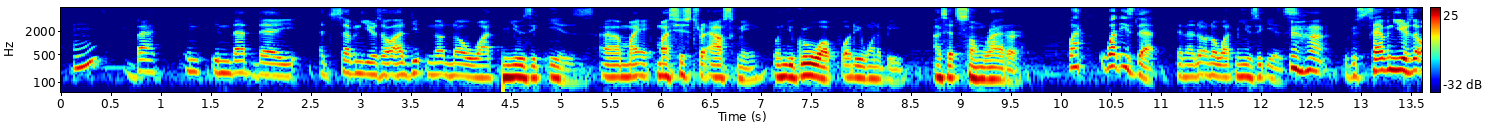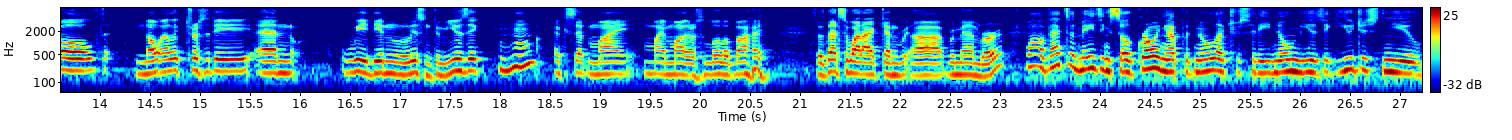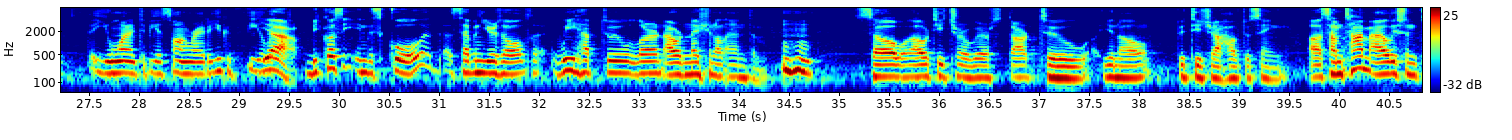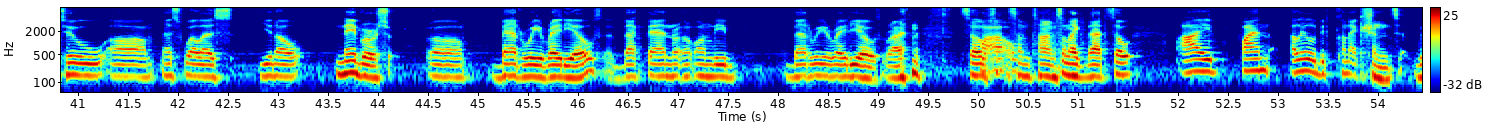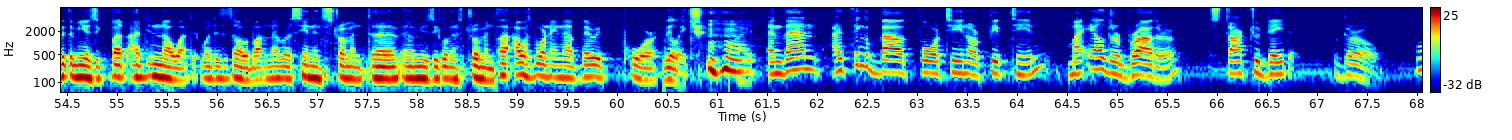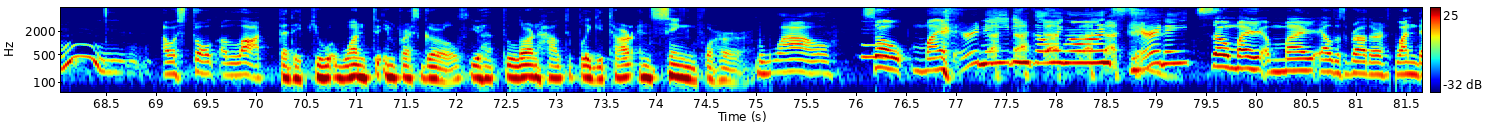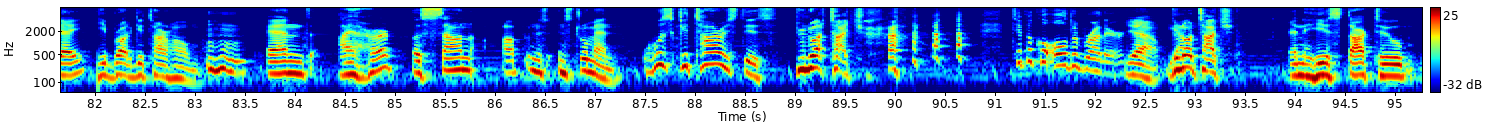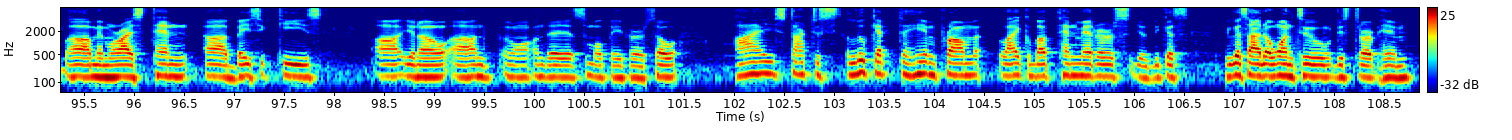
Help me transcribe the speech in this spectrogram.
Back in in that day, at seven years old, I did not know what music is. Uh, my my sister asked me, "When you grow up, what do you want to be?" I said, "Songwriter." What what is that? And I don't know what music is uh-huh. because seven years old, no electricity, and we didn't listen to music mm-hmm. except my my mother's lullaby. So that's what I can uh, remember. Wow, that's amazing. So growing up with no electricity, no music, you just knew that you wanted to be a songwriter. You could feel it. Yeah, because in the school, seven years old, we have to learn our national anthem. Mm-hmm. So our teacher will start to, you know, to teach us how to sing. Uh, Sometime I listen to, um, as well as, you know, neighbors' uh, battery radios. Back then, uh, only battery radios, right? so Wow. so- sometimes like that. So I find a little bit connections with the music, but I didn't know what what it's all about. Never seen instrument, uh, a musical instrument. Uh, I was born in a very poor village, right? And then I think about fourteen or fifteen, my elder brother start to date a girl. I was told a lot that if you want to impress girls, you have to learn how to play guitar and sing for her. Wow. So my Serenading going on, serenade. so my my eldest brother one day he brought guitar home, and I heard a sound of an instrument. Whose guitar is this? Do not touch. Typical older brother. Yeah, do not touch. And he start to uh, memorize ten uh, basic keys, uh, you know, on on the small paper. So I start to look at him from like about ten meters because because I don't want to disturb him.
